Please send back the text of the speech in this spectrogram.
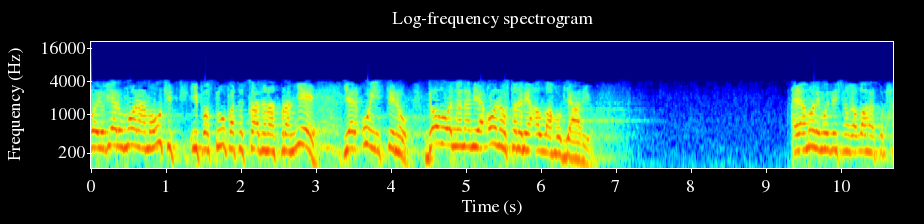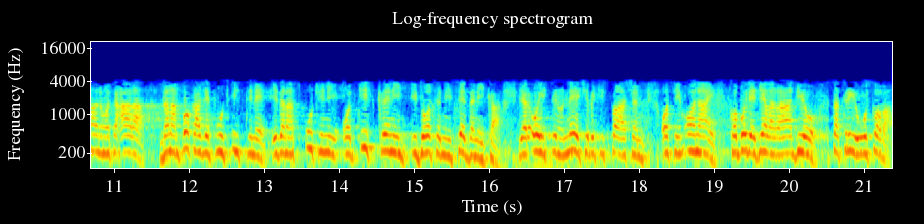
Svoju vjeru moramo učiti i postupati u skladu nas pram nje. Jer u istinu dovoljno nam je ono što nam je Allah objavio. A ja molim uzvišnog Allaha subhanahu wa ta'ala da nam pokaže put istine i da nas učini od iskrenih i dosljednih sjedbenika. Jer o istinu neće biti spašen osim onaj ko bude djela radio sa tri uslova.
